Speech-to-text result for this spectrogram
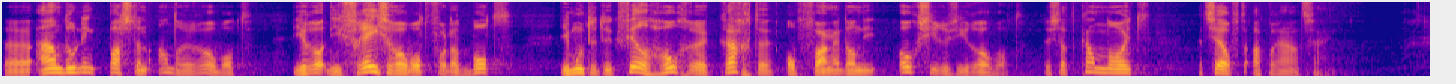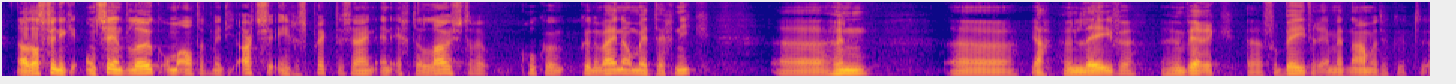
uh, aandoening past een andere robot. Die, ro die freesrobot voor dat bot, die moet natuurlijk veel hogere krachten opvangen dan die oogchirurgie-robot. Dus dat kan nooit hetzelfde apparaat zijn. Nou, dat vind ik ontzettend leuk om altijd met die artsen in gesprek te zijn en echt te luisteren hoe kunnen wij nou met techniek uh, hun, uh, ja, hun leven, hun werk uh, verbeteren en met name natuurlijk het,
